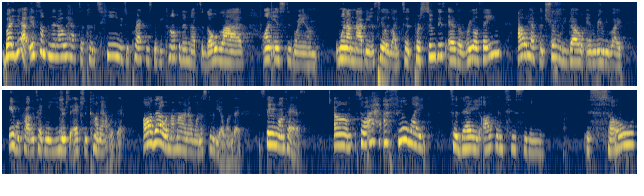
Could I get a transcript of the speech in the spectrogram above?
But yeah, it's something that I would have to continue to practice to be confident enough to go live on Instagram when I'm not being silly. Like to pursue this as a real thing, I would have to truly go and really like it would probably take me years to actually come out with that. Although in my mind I want a studio one day. Staying on task. Um, so I, I feel like today authenticity is so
